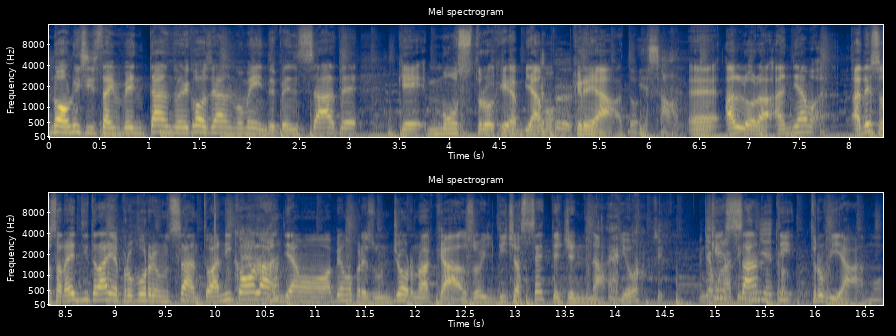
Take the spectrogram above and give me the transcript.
No, lui si sta inventando le cose al momento. Pensate che mostro che abbiamo creato. Esatto. Eh, allora, andiamo. Adesso sarà Eddie Trai a proporre un santo a Nicola. Ah. Andiamo, abbiamo preso un giorno a caso, il 17 gennaio. Ecco, sì. Andiamo che santi indietro. troviamo?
